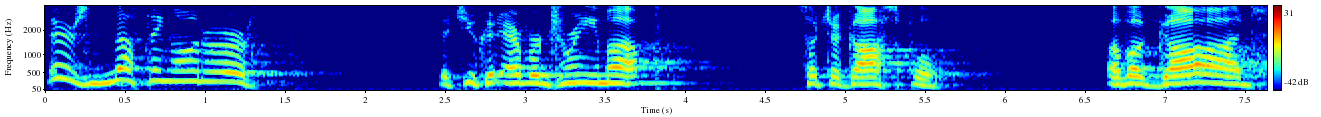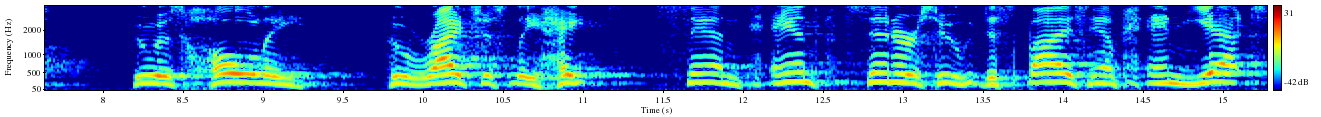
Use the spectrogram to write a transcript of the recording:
There's nothing on earth that you could ever dream up such a gospel of a God who is holy, who righteously hates sin, and sinners who despise him, and yet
